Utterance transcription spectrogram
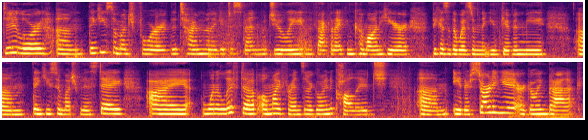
Dear Lord, um, thank you so much for the time that I get to spend with Julie and the fact that I can come on here because of the wisdom that you've given me. Um, thank you so much for this day. I want to lift up all my friends that are going to college, um, either starting it or going back.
